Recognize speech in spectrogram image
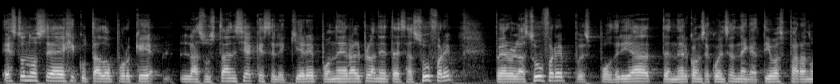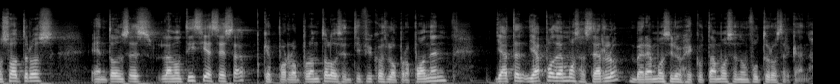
Esto no se ha ejecutado porque la sustancia que se le quiere poner al planeta es azufre, pero el azufre pues podría tener consecuencias negativas para nosotros. Entonces la noticia es esa, que por lo pronto los científicos lo proponen. Ya, ya podemos hacerlo, veremos si lo ejecutamos en un futuro cercano.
